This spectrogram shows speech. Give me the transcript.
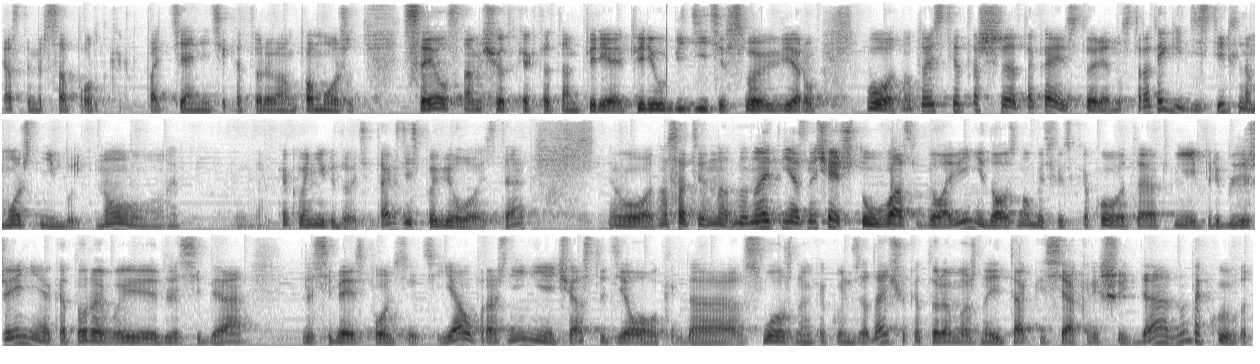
customer support как-то подтянете, который вам поможет. Sales там что-то как-то там пере, переубедите в свою веру. Вот, ну, то есть это же такая история. Но стратегии действительно может не быть. Ну, как в анекдоте. Так здесь повелось, да? Вот. Но, соответственно, но, но это не означает, что у вас в голове не должно быть хоть какого-то к ней приближения, которое вы для себя для себя используете. Я упражнения часто делал, когда сложную какую-нибудь задачу, которую можно и так, и сяк решить, да, ну такую вот.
